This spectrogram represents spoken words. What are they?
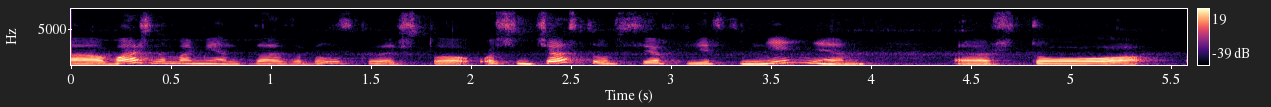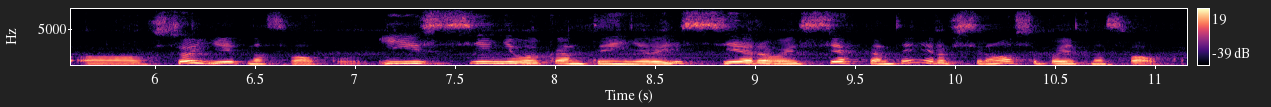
А важный момент, да, забыла сказать, что очень часто у всех есть мнение, э, что э, все едет на свалку. И из синего контейнера, из серого, из всех контейнеров все равно все поедет на свалку.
